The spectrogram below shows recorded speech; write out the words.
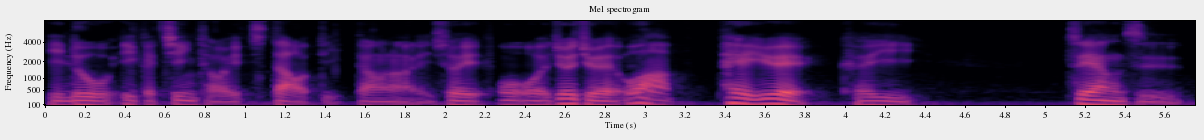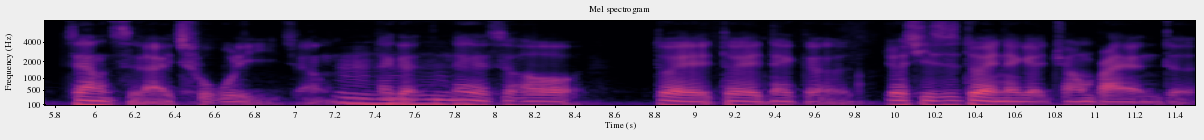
一路一个镜头一直到底到那里，所以我我就觉得哇，配乐可以这样子这样子来处理，这样、嗯嗯嗯。那个那个时候对对那个尤其是对那个 John Bryan 的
